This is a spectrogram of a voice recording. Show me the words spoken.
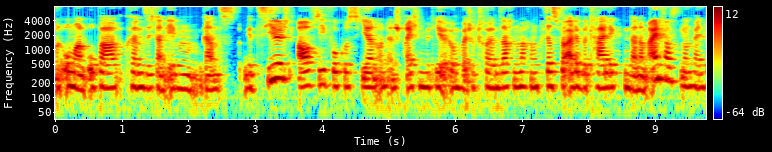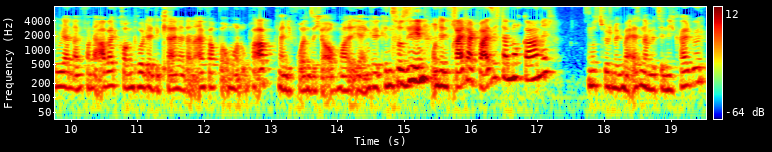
Und Oma und Opa können sich dann eben ganz gezielt auf sie fokussieren und entsprechend mit ihr irgendwelche tollen Sachen machen. Das ist für alle Beteiligten dann am einfachsten. Und wenn Julian dann von der Arbeit kommt, holt er die Kleine dann einfach bei Oma und Opa ab. Ich meine, die freuen sich ja auch mal, ihr Enkelkind zu sehen. Und den Freitag weiß ich dann noch gar nicht. Ich muss zwischendurch mal essen, damit sie nicht kalt wird.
